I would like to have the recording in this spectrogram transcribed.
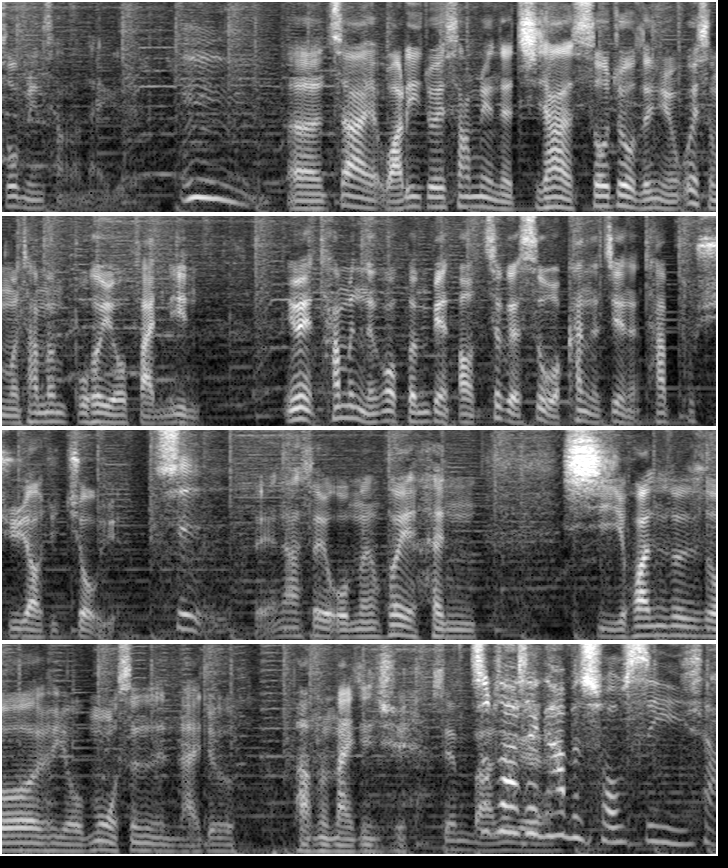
捉迷藏的那一个人。嗯，呃，在瓦砾堆上面的其他的搜救人员，为什么他们不会有反应？因为他们能够分辨哦，这个是我看得见的，他不需要去救援。是，对，那所以我们会很喜欢，就是说有陌生人来就把他们埋进去。先把是不是要先跟他们熟悉一下？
